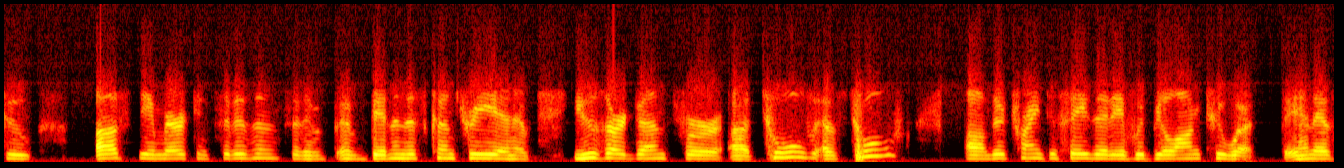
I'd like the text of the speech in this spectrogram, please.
to us, the American citizens that have, have been in this country and have used our guns for uh, tools as tools. Um, they're trying to say that if we belong to what the NS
